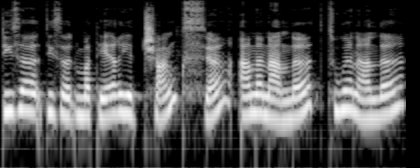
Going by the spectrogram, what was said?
dieser, dieser Materie-Chunks ja, aneinander, zueinander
